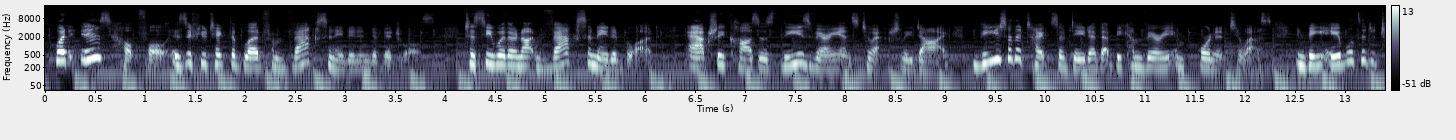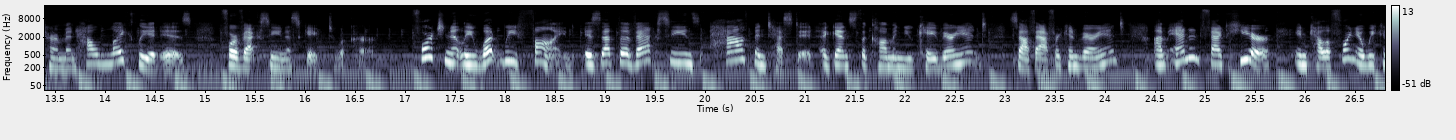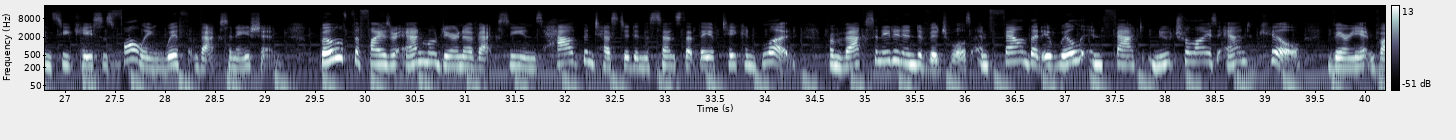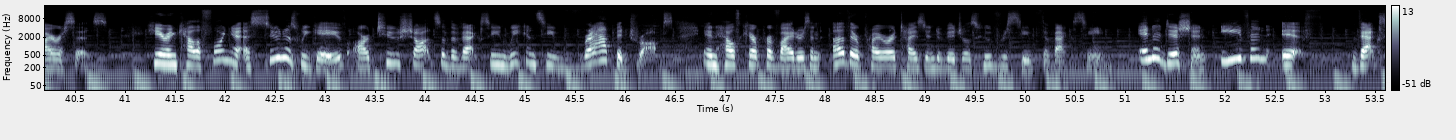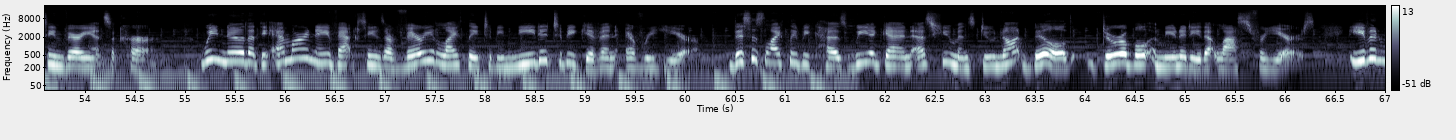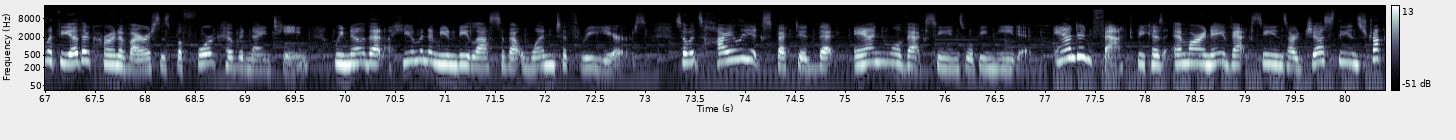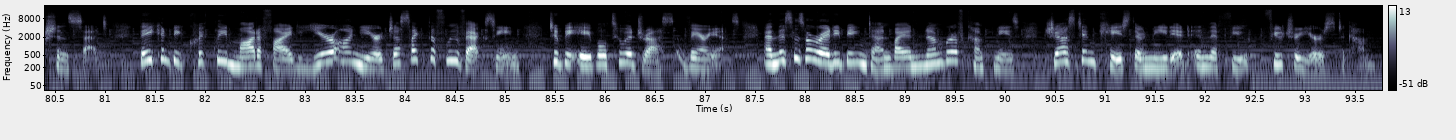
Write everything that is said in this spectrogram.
What is helpful is if you take the blood from vaccinated individuals to see whether or not vaccinated blood actually causes these variants to actually die. These are the types of data that become very important to us in being able to determine how likely it is for vaccine escape to occur. Fortunately, what we find is that the vaccines have been tested against the common UK variant, South African variant, um, and in fact, here in California, we can see cases falling with vaccination. Both the Pfizer and Moderna vaccines have been tested in the sense that they have taken blood from vaccinated individuals and found that it will, in fact, neutralize and kill variant viruses. Here in California, as soon as we gave our two shots of the vaccine, we can see rapid drops in healthcare providers and other prioritized individuals who've received the vaccine. In addition, even if vaccine variants occur, we know that the mRNA vaccines are very likely to be needed to be given every year. This is likely because we, again, as humans, do not build durable immunity that lasts for years. Even with the other coronaviruses before COVID 19, we know that human immunity lasts about one to three years. So it's highly expected that annual vaccines will be needed. And in fact, because mRNA vaccines are just the instruction set, they can be quickly modified year on year, just like the flu vaccine, to be able to address variants. And this is already being done by a number of companies just in case they're needed in the future years to come.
